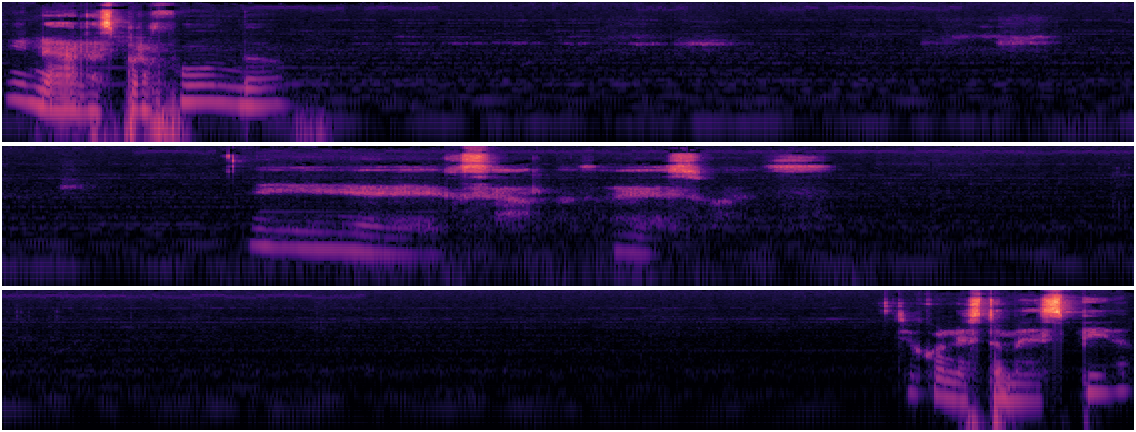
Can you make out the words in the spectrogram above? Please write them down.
Inhalas profundo. Y exhalas. Eso Yo con esto me despido.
